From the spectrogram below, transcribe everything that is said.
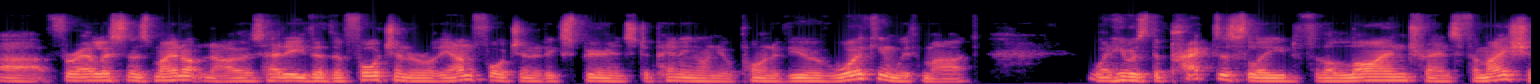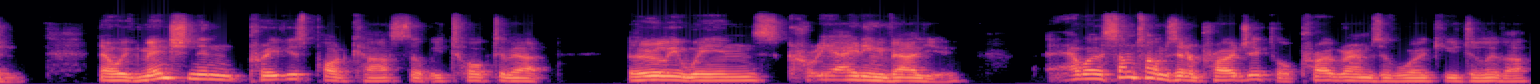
uh, for our listeners, may not know, has had either the fortunate or the unfortunate experience, depending on your point of view, of working with Mark when he was the practice lead for the Lion transformation. Now, we've mentioned in previous podcasts that we talked about early wins, creating value. However, sometimes in a project or programs of work you deliver,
